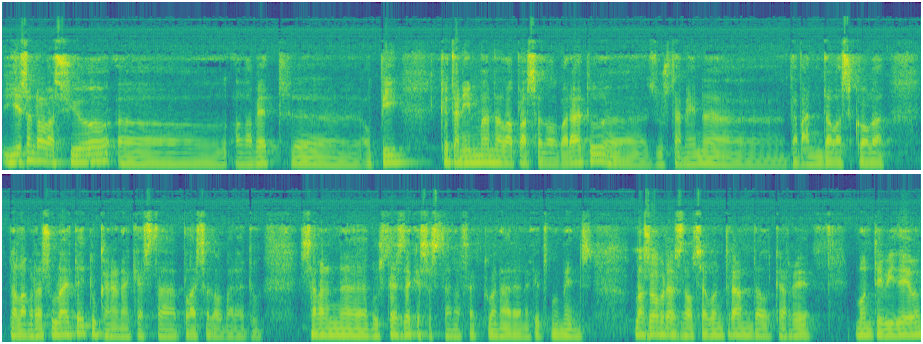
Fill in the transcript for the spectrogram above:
i és en relació eh, a l'avet, eh, el pi que tenim a la plaça del Barato eh, justament eh, davant de l'escola de la Bressoleta i tocant en aquesta plaça del Barato. Saben eh, vostès de que s'estan efectuant ara en aquests moments les obres del segon tram del carrer Montevideo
